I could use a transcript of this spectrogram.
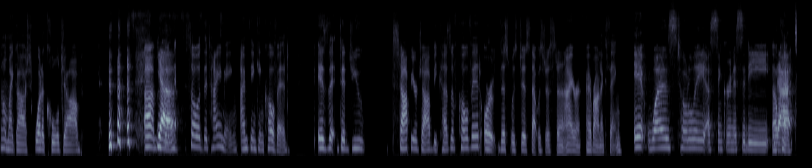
Oh my gosh, what a cool job. um, yeah. So the timing, I'm thinking COVID. Is that did you stop your job because of COVID, or this was just that was just an ir- ironic thing? It was totally a synchronicity okay. that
